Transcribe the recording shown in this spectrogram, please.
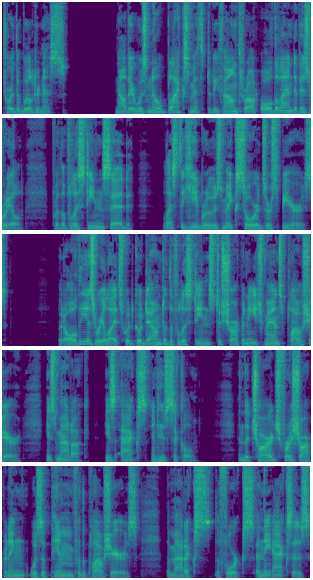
toward the wilderness. Now there was no blacksmith to be found throughout all the land of Israel, for the Philistines said, Lest the Hebrews make swords or spears. But all the Israelites would go down to the Philistines to sharpen each man's plowshare, his mattock, his axe, and his sickle and the charge for a sharpening was a pim for the plowshares, the mattocks, the forks, and the axes,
